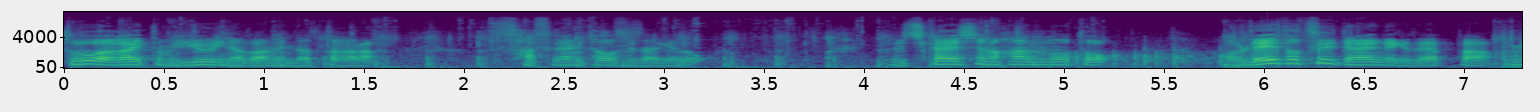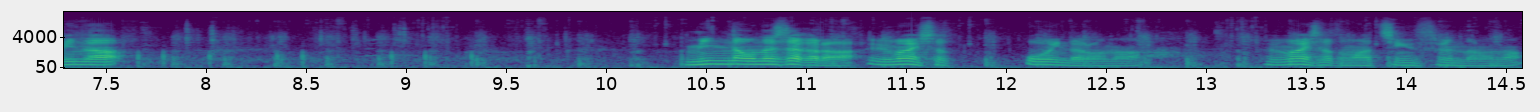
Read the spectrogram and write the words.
どうあがいても有利な場面だったからさすがに倒せたけど。打ち返しの反応とレートついてないんだけどやっぱみんなみんな同じだから上手い人多いんだろうな。上手い人とマッチングするんだろうな。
